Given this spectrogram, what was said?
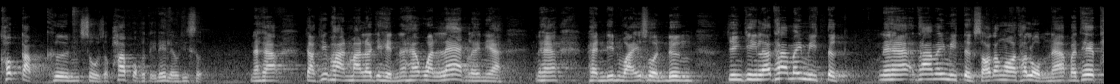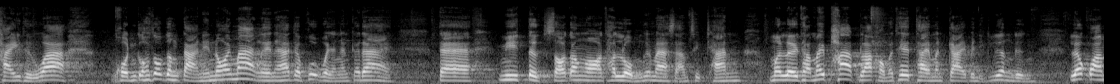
เขากลับคืนสู่สภาพปกติได้เร็วที่สุด นะครับจากที่ผ่านมาเราจะเห็นนะฮะวันแรกเลยเนี่ยนะฮะแผ่นดินไหวส่วนหนึ่งจริง ๆ แล้วถ้าไม่มีตึกนะฮะถ้าไม่มีตึกสตงถล่มนะประเทศไทยถือว่าผลกระทบต่างๆเนี่ยน้อยมากเลยนะฮะจะพูดว่าอย่างนั้นก็ได้ แต่มีตึกสตงถล่มขึ้นมา 30 ชั้น มันเลยทำให้ภาพลักษณ์ของประเทศไทยมันกลายเป็นอีกเรื่องหนึ่งแล้วความ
